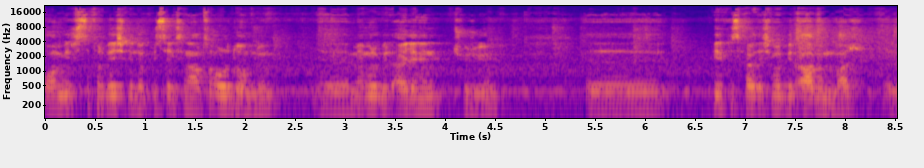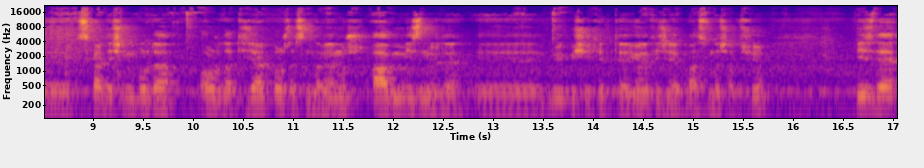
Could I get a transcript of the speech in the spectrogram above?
11.05.1986 Ordu doğumluyum. Ee, memur bir ailenin çocuğuyum. Ee, bir kız kardeşim ve bir abim var. Ee, kız kardeşim burada Ordu'da ticaret borsasında memur. Abim İzmir'de e, büyük bir şirkette yönetici vasfında çalışıyor. Biz de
